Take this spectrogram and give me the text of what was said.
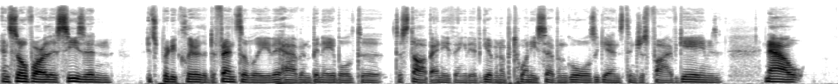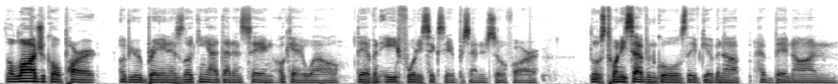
and so far this season, it's pretty clear that defensively they haven't been able to to stop anything. They've given up 27 goals against in just five games. Now, the logical part of your brain is looking at that and saying, okay, well, they have an 846 save percentage so far. Those 27 goals they've given up have been on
